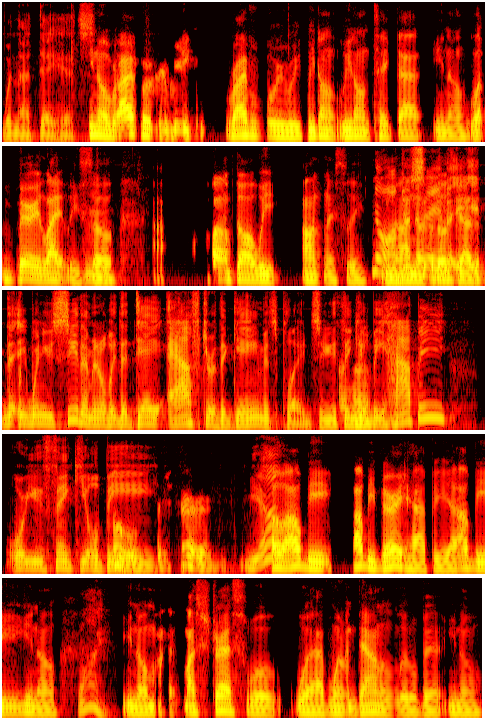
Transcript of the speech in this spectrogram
when that day hits? You know, rivalry week, rivalry week. We don't we don't take that you know very lightly. So mm. I'm pumped all week. Honestly, no, you I'm just saying those guys. It, when you see them, it'll be the day after the game is played. So you think uh-huh. you'll be happy, or you think you'll be? Oh, for sure. Yeah. Oh, I'll be I'll be very happy. I'll be, you know, why? You know, my, my stress will will have went down a little bit, you know,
